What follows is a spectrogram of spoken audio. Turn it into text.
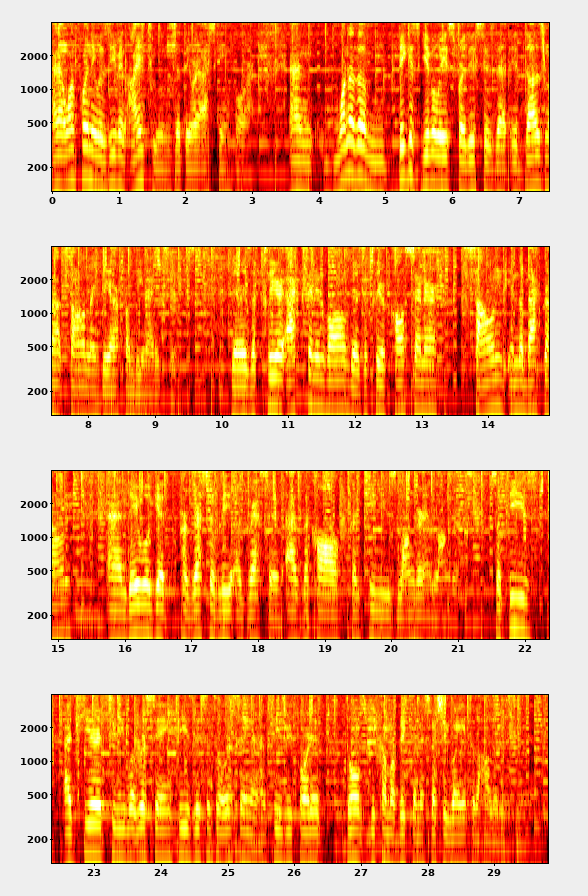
And at one point it was even itunes that they were asking for and one of the biggest giveaways for this is that it does not sound like they are from the United States. There is a clear accent involved, there's a clear call center sound in the background, and they will get progressively aggressive as the call continues longer and longer. So please adhere to what we're saying, please listen to what we're saying, and please report it. Don't become a victim, especially going into the holiday season.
